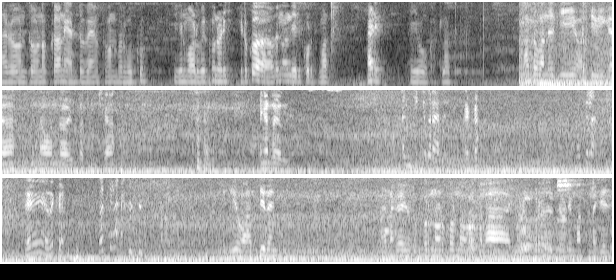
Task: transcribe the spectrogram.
ಆರೋ ಒಂದು ತೊಗೊಂಡು ಅಡ್ಡು ಎರಡು ಬ್ಯಾಗ್ ತೊಗೊಂಡು ಬರ್ಬೇಕು. ಏನು ಮಾಡಬೇಕು ನೋಡಿ ಹಿಡ್ಕೋ ಅದನ್ನೊಂದು ಇದು ಕೊಡ್ತೀವಿ ಮತ್ತೆ. ನೋಡಿ. ಅಯ್ಯೋ ಕತ್ಲಾತು. ಆಟೋ ಬಂದೈತಿ ಹೊಂಟಿವಿ ಈಗ. ಇನ್ನೂ ಒಂದು ಇಪ್ಪತ್ತು ನಿಮಿಷ. ಹೆಂಗನ್ಸಾಗದು ಅಂಜಿಕೆ ಬರಲ್ಲ. ಯಾಕ? ಗೊತ್ತಿಲ್ಲ. ಏ ಅದಕ್ಕೆ ಗೊತ್ತಿಲ್ಲ. ಅಯ್ಯೋ ವಾಂತಿದ ಅಂಜಿಕೆ. ನನಗೆ ಇವ್ರಿಬ್ಬರು ನೋಡ್ಕೊಂಡು ಹೋಗ್ಬೇಕಲ್ಲ. ಇವ್ರಿಬ್ಬರ ಜೋಡಿ ಮತ್ತೆ ಲಗೇಜ್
